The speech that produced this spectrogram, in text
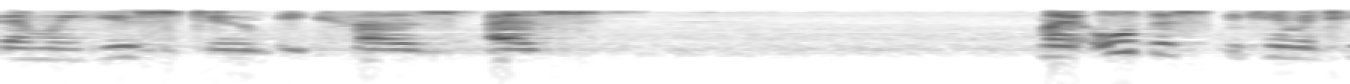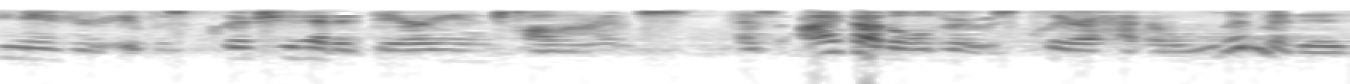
than we used to because as my oldest became a teenager, it was clear she had a dairy intolerance. As I got older, it was clear I had a limited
